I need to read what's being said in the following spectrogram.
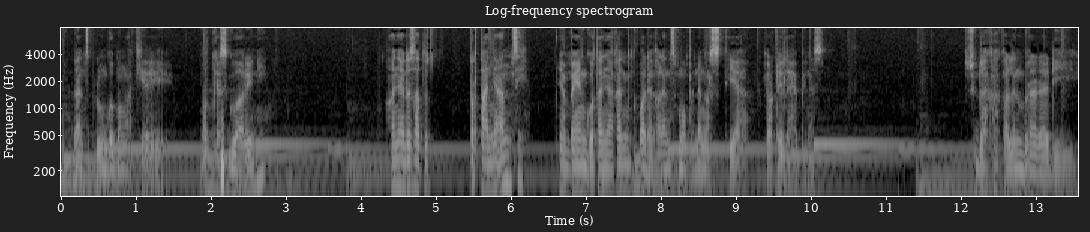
Dan sebelum gue mengakhiri podcast gue hari ini hanya ada satu pertanyaan sih yang pengen gue tanyakan kepada kalian semua pendengar setia Your Daily Happiness. Sudahkah kalian berada di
